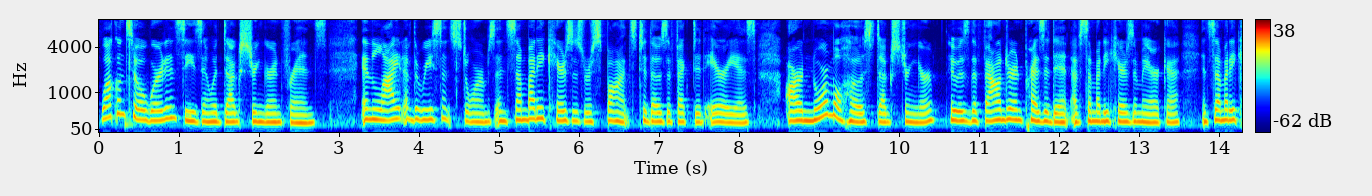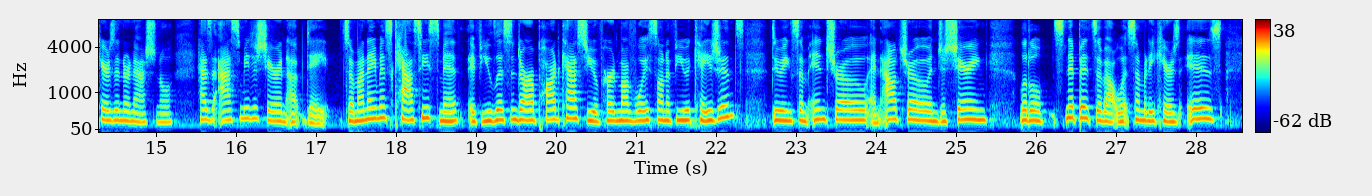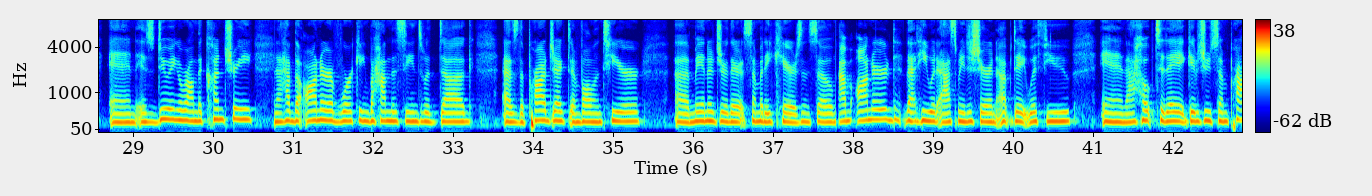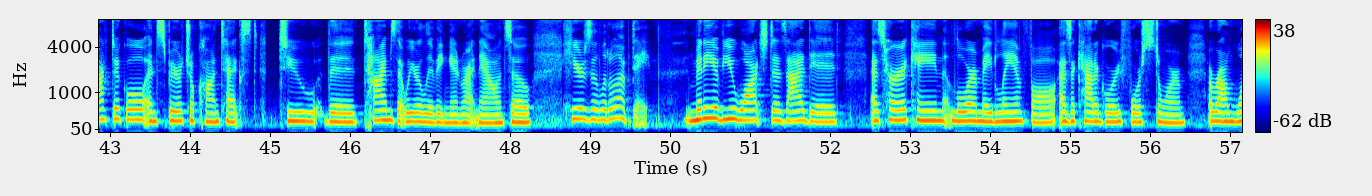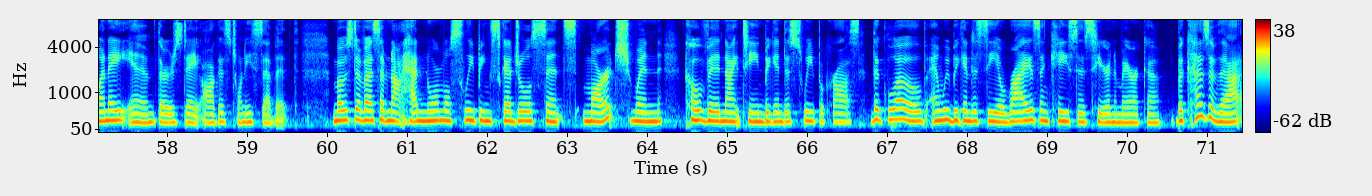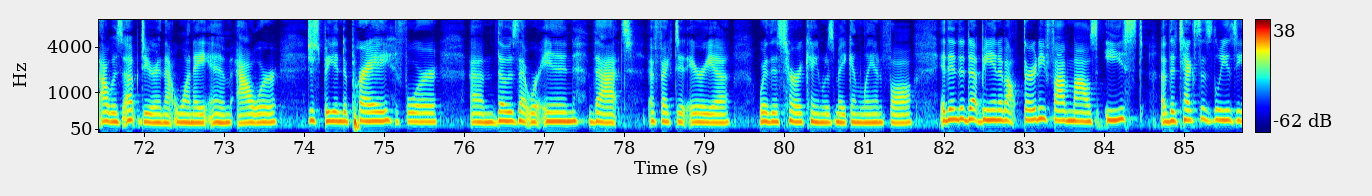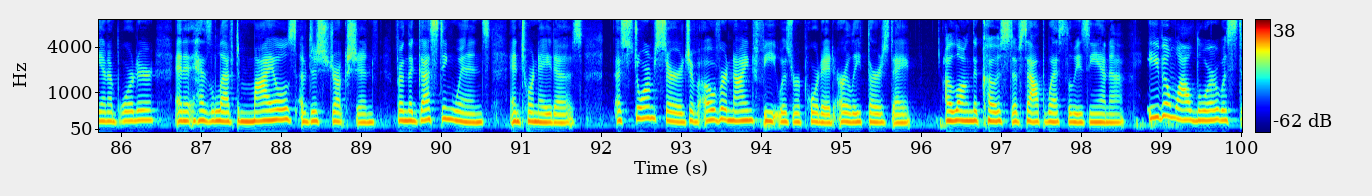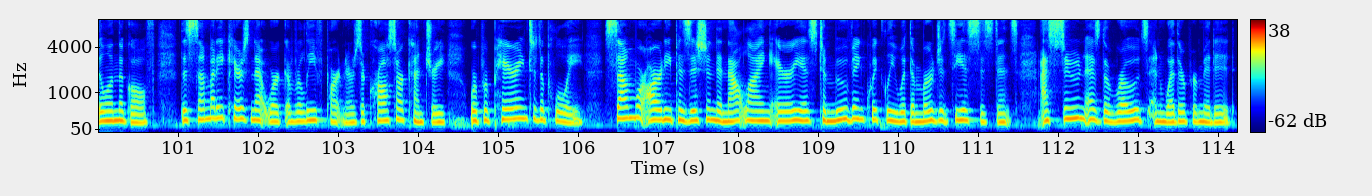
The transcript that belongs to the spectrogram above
Welcome to A Word in Season with Doug Stringer and Friends. In light of the recent storms and Somebody Cares' response to those affected areas, our normal host, Doug Stringer, who is the founder and president of Somebody Cares America and Somebody Cares International, has asked me to share an update. So, my name is Cassy Smith. If you listen to our podcast, you have heard my voice on a few occasions, doing some intro and outro and just sharing little snippets about what Somebody Cares is and is doing around the country. And I have the honor of working behind the scenes with Doug as the project and volunteer uh, manager there at Somebody Cares. And so I'm honored that he would ask me to share an update with you. And I hope today it gives you some practical and spiritual context to the times that we are living in right now. And so here's a little update. Many of you watched as I did as Hurricane Laura made landfall as a Category 4 storm around 1 a.m. Thursday, August 27th. Most of us have not had normal sleeping schedules since March when COVID 19 began to sweep across the globe and we began to see a rise in cases here in America. Because of that, I was up during that 1 a.m. hour, just began to pray for um, those that were in that affected area where this hurricane was making landfall. It ended up being about 35 miles east of the Texas Louisiana border, and it has left miles of destruction from the gusting winds and tornadoes. A storm surge of over nine feet was reported early Thursday along the coast of southwest Louisiana. Even while Laura was still in the Gulf, the Somebody Cares network of relief partners across our country were preparing to deploy. Some were already positioned in outlying areas to move in quickly with emergency assistance as soon as the roads and weather permitted.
